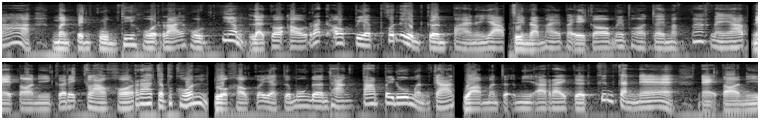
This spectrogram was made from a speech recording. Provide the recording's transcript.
ว่ามันเป็นกลุ่มที่โหดร้ายโหดเหี้ยม และก็เอารัดเอาเปรียบคนอื่นเกินไปนะครับ จึงทำให้พระเอกก็ไม่พอใจมากๆนะครับ ในตอนนี้ก็ได้กล่าวขอรากับทุกคน ตัวเขาก็อยากจะมุ่งเดินทางตามไปดูเหมือนกัน ว่ามันจะมีอะไรเกิดขึ้นกันแน่ ในตอนนี้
